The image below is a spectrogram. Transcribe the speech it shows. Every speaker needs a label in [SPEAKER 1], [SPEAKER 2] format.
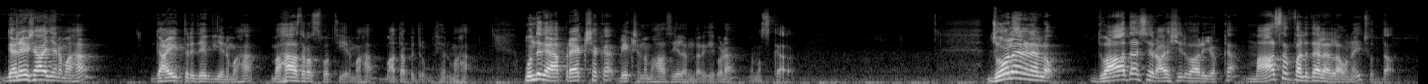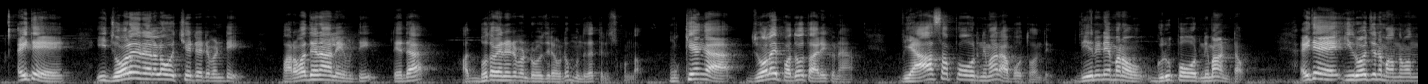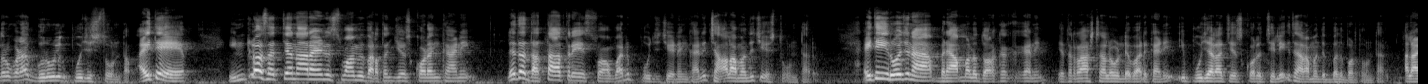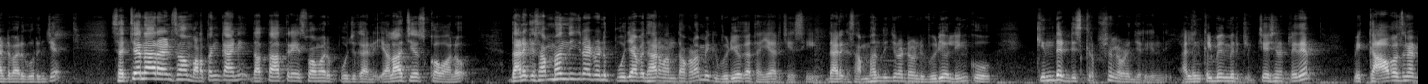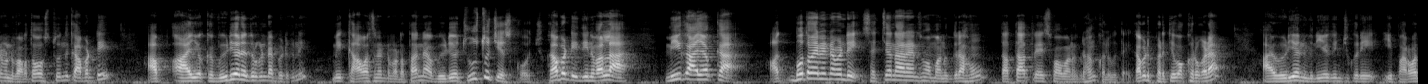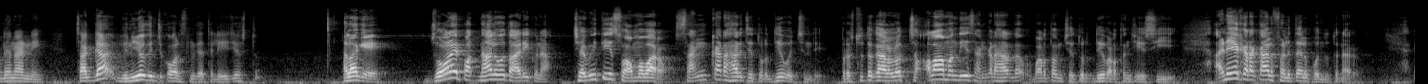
[SPEAKER 1] గణేశాయ నమ గాయత్రీదేవి నమ మహాసరస్వతి నమ మాతాపితృభ్యో నమ. ముందుగా ప్రేక్షక వీక్షణ మహాశీలందరికీ కూడా నమస్కారం. జూలై నెలలో ద్వాదశ రాశి వారి యొక్క మాస ఫలితాలు ఎలా ఉన్నాయి చూద్దాం. అయితే ఈ జూలై నెలలో వచ్చేటటువంటి పర్వదినాలు ఏమిటి లేదా అద్భుతమైనటువంటి రోజులు ఏమిటో ముందుగా తెలుసుకుందాం. ముఖ్యంగా జూలై పదో తారీఖున వ్యాస పౌర్ణిమ రాబోతోంది. దీనినే మనం గురు పౌర్ణిమ అంటాం. అయితే ఈ రోజున మనం అందరూ కూడా గురువులకు పూజిస్తూ ఉంటాం. అయితే ఇంట్లో సత్యనారాయణ స్వామి వ్రతం చేసుకోవడం కానీ లేదా దత్తాత్రేయ స్వామి వారిని పూజ చేయడం కానీ చాలామంది చేస్తూ ఉంటారు. అయితే ఈ రోజున బ్రాహ్మణులు దొరకక కానీ ఇతర రాష్ట్రాల్లో ఉండేవారు కానీ ఈ పూజ ఎలా చేసుకోవాలో తెలియక చాలామంది ఇబ్బంది పడుతూ ఉంటారు. అలాంటి వారి గురించే. సత్యనారాయణ స్వామి వ్రతం కానీ దత్తాత్రేయ స్వామి వారి పూజ కానీ ఎలా చేసుకోవాలో దానికి సంబంధించినటువంటి పూజా విధానం అంతా కూడా మీకు వీడియోగా తయారు చేసి దానికి సంబంధించినటువంటి వీడియో లింకు కింద డిస్క్రిప్షన్లో ఇవ్వడం జరిగింది. ఆ లింకుల మీద మీరు క్లిక్ చేసినట్లయితే మీకు కావాల్సినటువంటి వ్రతం వస్తుంది కాబట్టి ఆ యొక్క వీడియోని ఎదురుకుండా పెట్టుకుని మీకు కావాల్సినటువంటి వ్రతాన్ని ఆ వీడియో చూస్తూ చేసుకోవచ్చు. కాబట్టి దీనివల్ల మీకు ఆ యొక్క అద్భుతమైనటువంటి సత్యనారాయణ స్వామి అనుగ్రహం దత్తాత్రేయ స్వామి అనుగ్రహం కలుగుతాయి. కాబట్టి ప్రతి ఒక్కరు కూడా ఆ వీడియోని వినియోగించుకుని ఈ పర్వదినాన్ని చక్కగా వినియోగించుకోవాల్సిందిగా తెలియజేస్తూ అలాగే జూలై పద్నాలుగో తారీఖున చవితి సోమవారం సంకటహర చతుర్థి వచ్చింది. ప్రస్తుత కాలంలో చాలామంది సంకటహర వ్రతం చతుర్థి వ్రతం చేసి అనేక రకాల ఫలితాలు పొందుతున్నారు.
